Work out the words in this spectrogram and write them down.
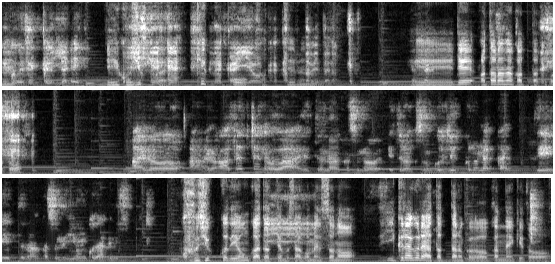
うん、50回ぐらい。えー、50回？結構買かってるなみたいな。えー、で、当たらなかったってこと？あの、ああの当たったのは、えっと、なんかその、えっと、なんかその50個の中で、えっと、なんかその4個だけです。50個で4個当たってもさ、えーごめん、その、いくらぐらい当たったのかがわかんないけど、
